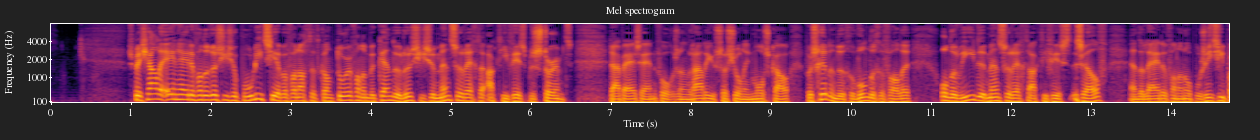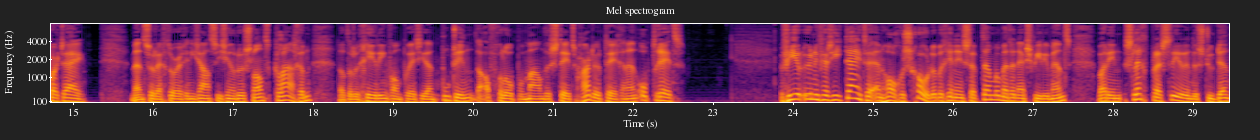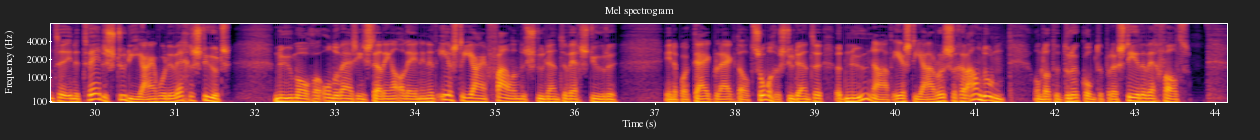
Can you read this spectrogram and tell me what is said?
Speciale eenheden van de Russische politie hebben vannacht het kantoor van een bekende Russische mensenrechtenactivist bestormd. Daarbij zijn volgens een radiostation in Moskou verschillende gewonden gevallen, onder wie de mensenrechtenactivist zelf en de leider van een oppositiepartij. Mensenrechtenorganisaties in Rusland klagen dat de regering van president Poetin de afgelopen maanden steeds harder tegen hen optreedt. Vier universiteiten en hogescholen beginnen in september met een experiment waarin slecht presterende studenten in het tweede studiejaar worden weggestuurd. Nu mogen onderwijsinstellingen alleen in het eerste jaar falende studenten wegsturen. In de praktijk blijkt dat sommige studenten het nu na het eerste jaar rustiger aandoen, omdat de druk om te presteren wegvalt.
